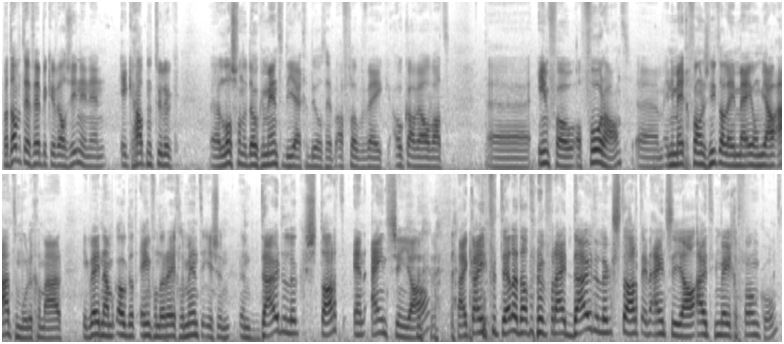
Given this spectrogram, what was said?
wat dat betreft heb ik er wel zin in. En ik had natuurlijk, eh, los van de documenten die jij gedeeld hebt afgelopen week, ook al wel wat info op voorhand. Ehm, en die megafoon is niet alleen mee om jou aan te moedigen, maar ik weet namelijk ook dat een van de reglementen is een, een duidelijk start- en eindsignaal. nou, ik kan je vertellen dat er een vrij duidelijk start- en eindsignaal uit die megafoon komt.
